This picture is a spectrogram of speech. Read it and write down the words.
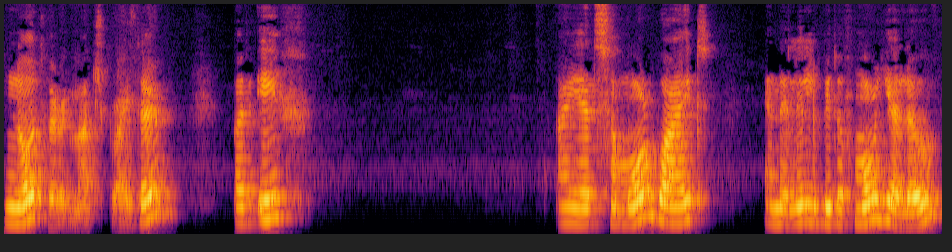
not very much brighter, but if I add some more white and a little bit of more yellow,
